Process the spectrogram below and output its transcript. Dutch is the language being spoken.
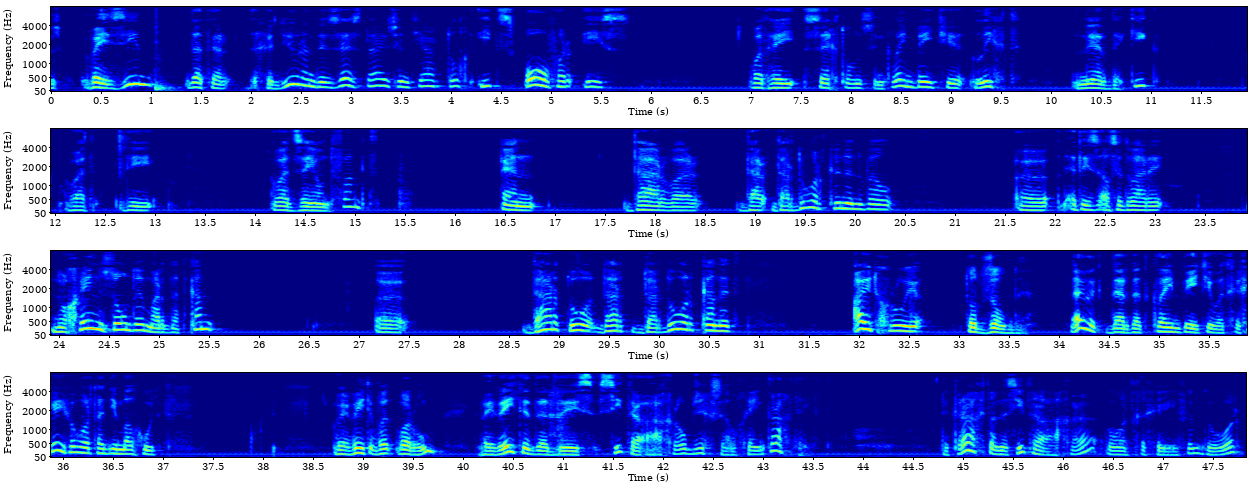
Dus wij zien dat er gedurende 6000 jaar toch iets over is, wat hij zegt ons, een klein beetje licht naar de kiek, wat, die, wat zij ontvangt, en daar waar, daar, daardoor kunnen wel, uh, het is als het ware nog geen zonde, maar dat kan, uh, daardoor, kan het uitgroeien tot zonde. Daar dat klein beetje wat gegeven wordt aan die malgoed. Wij weten wat, waarom. Wij weten dat deze Sitra Agra op zichzelf geen kracht heeft. De kracht aan de Sitra Agra wordt gegeven door,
